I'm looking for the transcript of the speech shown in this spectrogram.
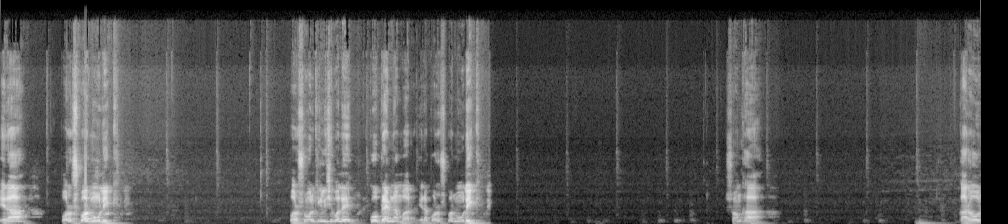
এরা পরস্পর মৌলিক। পরস্পর মৌলিক ইংলিশে বলে কো প্রাইম নাম্বার, এরা পরস্পর মৌলিক। সংখ্যা। কারণ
